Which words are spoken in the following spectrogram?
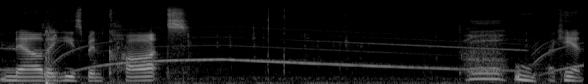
now that he's been caught. Ooh, I can.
